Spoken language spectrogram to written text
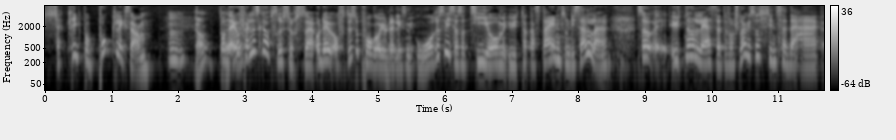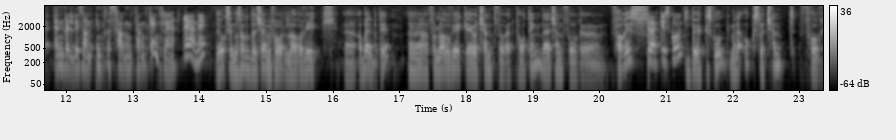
søkkrik på pukk, liksom. Mm. Ja, det og det er jo fellesskapsressurser. Og det er jo ofte så pågår jo det liksom i årevis, altså ti år med uttak av stein som de selger. Så eh, uten å ha lest dette forslaget, så syns jeg det er en veldig sånn interessant tanke, egentlig. Enig. Det er også interessant at det kommer fra Larvik eh, Arbeiderparti. Eh, for Larvik er jo kjent for et par ting. Det er kjent for eh, Farris. Bøkeskog. Bøkeskog. Men det er også kjent for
